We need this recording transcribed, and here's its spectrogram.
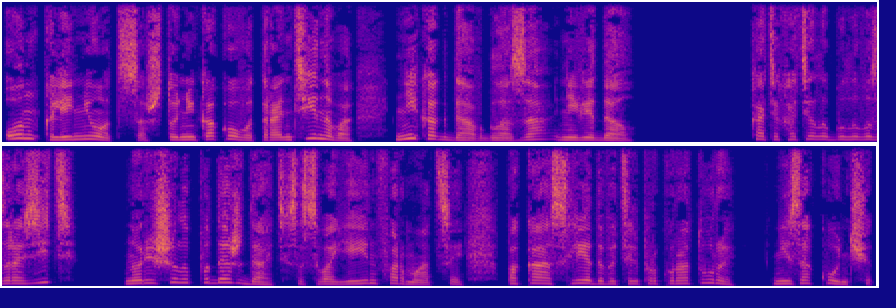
он клянется, что никакого Тарантинова никогда в глаза не видал. Катя хотела было возразить, но решила подождать со своей информацией, пока следователь прокуратуры не закончит.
